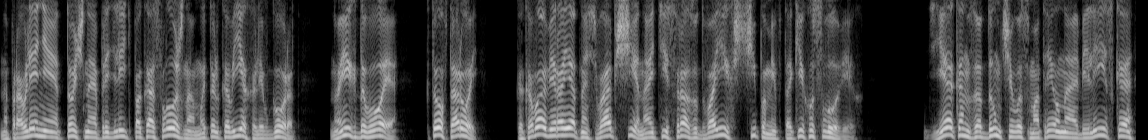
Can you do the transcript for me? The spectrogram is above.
Направление точно определить пока сложно, мы только въехали в город. Но их двое. Кто второй? Какова вероятность вообще найти сразу двоих с чипами в таких условиях? Дьякон задумчиво смотрел на обелиска,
